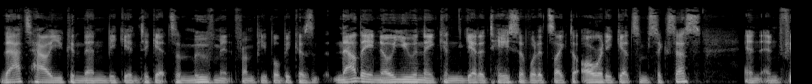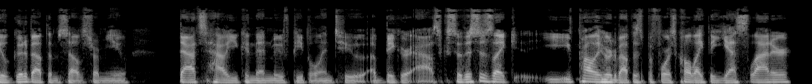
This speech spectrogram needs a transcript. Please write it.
That's how you can then begin to get some movement from people because now they know you and they can get a taste of what it's like to already get some success and, and feel good about themselves from you. That's how you can then move people into a bigger ask. So this is like, you've probably heard about this before. It's called like the yes ladder.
